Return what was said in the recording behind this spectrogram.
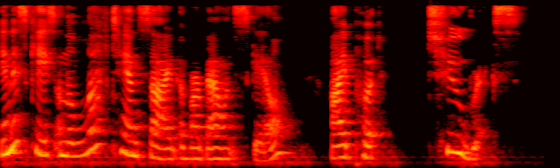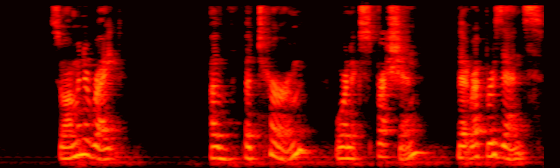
In this case, on the left-hand side of our balance scale, I put two bricks. So I'm going to write a, a term or an expression that represents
